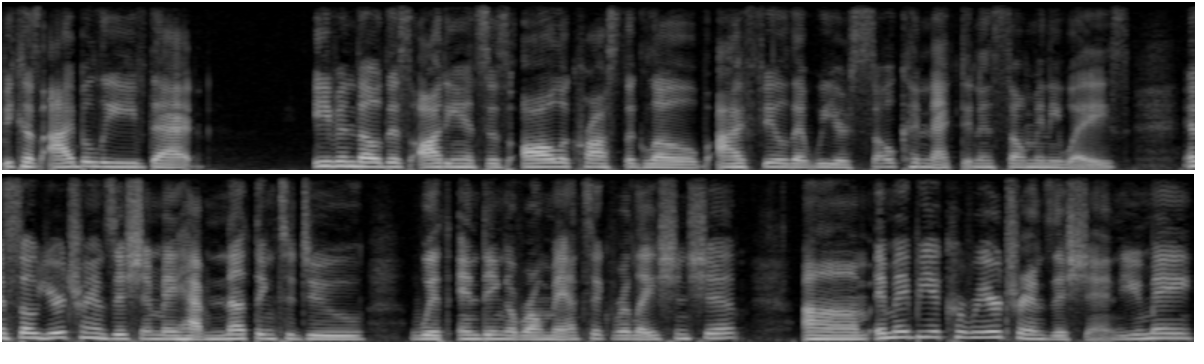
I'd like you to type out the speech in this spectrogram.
because I believe that even though this audience is all across the globe, I feel that we are so connected in so many ways. And so your transition may have nothing to do with ending a romantic relationship. Um, it may be a career transition. You may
